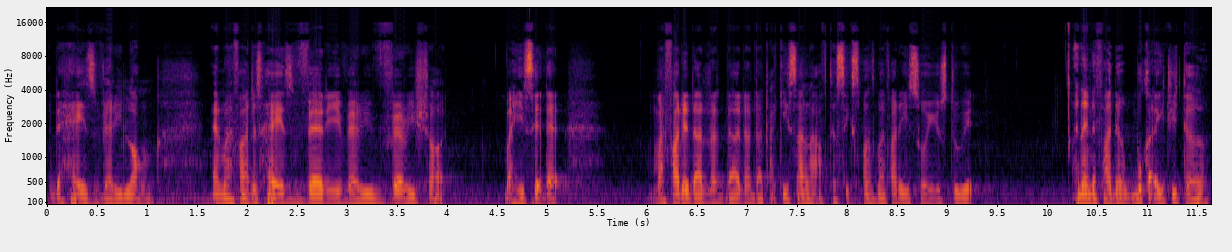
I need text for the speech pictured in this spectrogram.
the hair is very long, and my father's hair is very, very, very short. But he said that my father dah, dah, dah, dah, dah tak kisah lah after six months my father is so used to it. And then the father buka lagi cerita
